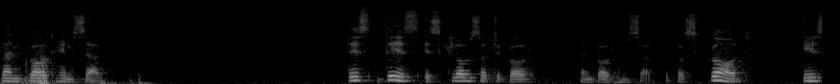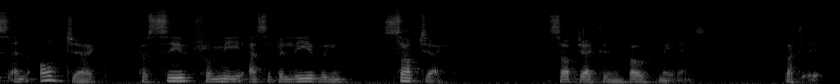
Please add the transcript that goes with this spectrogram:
than God Himself. This this is closer to God than God Himself because God is an object perceived from me as a believing subject, subject in both meanings, but it,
